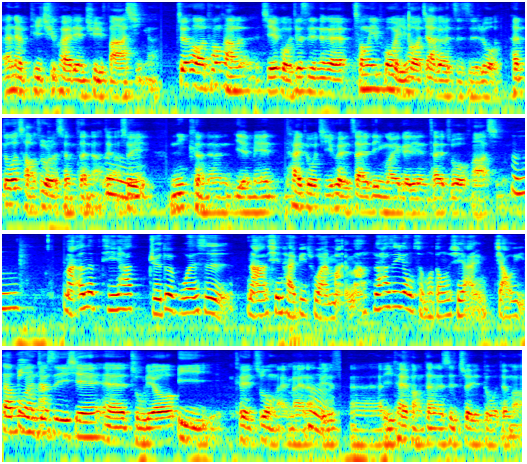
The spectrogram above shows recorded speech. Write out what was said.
NFT 区块链去发行啊。最后通常结果就是那个冲一波以后价格直直落，很多炒作的成分啊，对啊，所以。你可能也没太多机会在另外一个链再做发行。买 NFT 它绝对不会是拿新台币出来买嘛，所以它是用什么东西来交易？大部分就是一些呃主流币可以做买卖啦，嗯、比如说呃以太坊当然是最多的嘛，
